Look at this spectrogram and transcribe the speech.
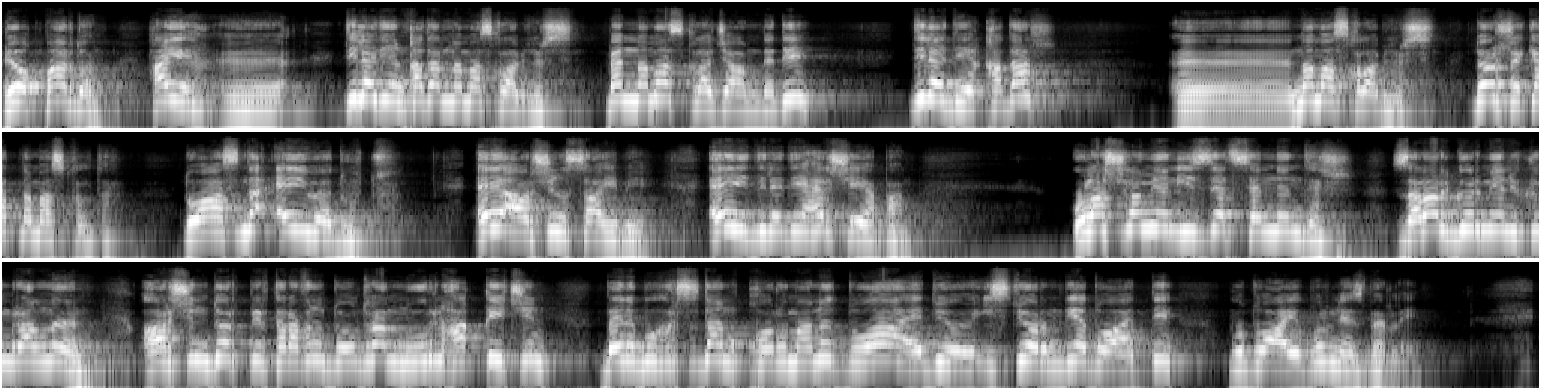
yok pardon. Hayır e, dilediğin kadar namaz kılabilirsin. Ben namaz kılacağım dedi. Dilediği kadar e, namaz kılabilirsin. Dört rekat namaz kıldı. Duasında ey vedud, ey arşın sahibi, ey dilediği her şey yapan, ulaşılamayan izzet sendendir. Zarar görmeyen hükümranlığın, arşın dört bir tarafını dolduran nurun hakkı için beni bu hırsızdan korumanı dua ediyor, istiyorum diye dua etti. Bu duayı bulun ezberleyin.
